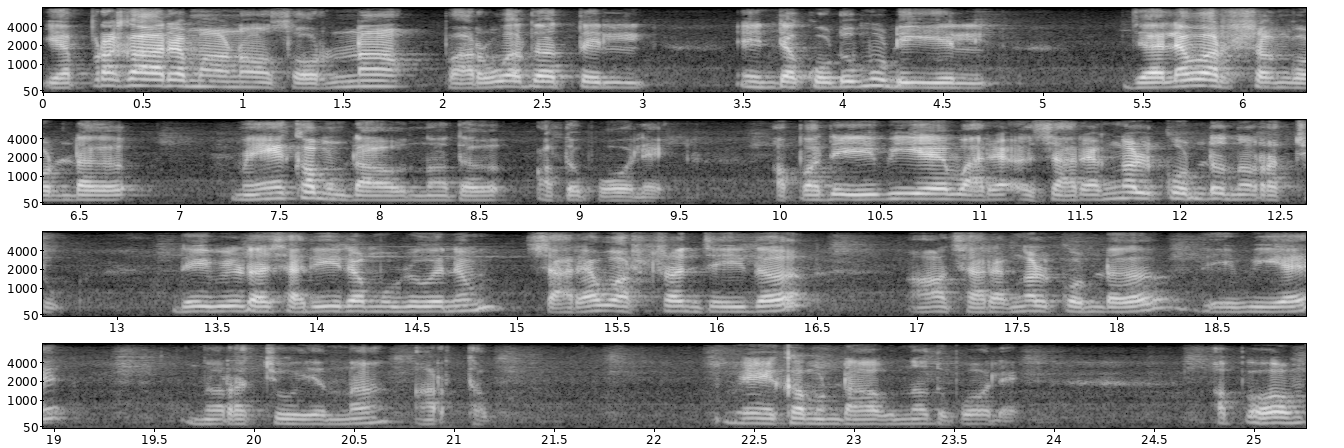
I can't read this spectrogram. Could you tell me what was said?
എപ്രകാരമാണോ സ്വർണ പർവതത്തിൽ എന്റെ കൊടുമുടിയിൽ ജലവർഷം കൊണ്ട് മേഘമുണ്ടാവുന്നത് അതുപോലെ. അപ്പോൾ ദേവിയെ വര ശരങ്ങൾ കൊണ്ട് നിറച്ചു. ദേവിയുടെ ശരീരം മുഴുവനും ശരവർഷം ചെയ്ത് ആ ശരങ്ങൾ കൊണ്ട് ദേവിയെ നിറച്ചു എന്ന് അർത്ഥം. മേഘമുണ്ടാകുന്നത് പോലെ. അപ്പോൾ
